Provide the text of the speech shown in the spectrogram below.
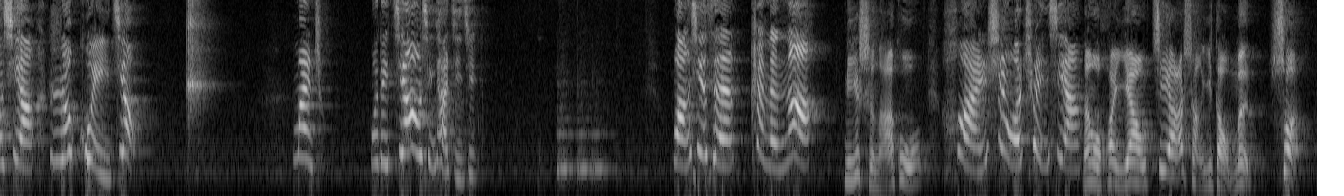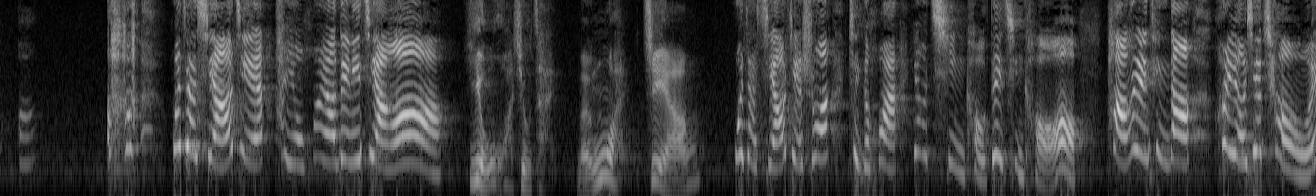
烧香惹鬼叫。慢着，我得教训他几句。王先生，开门呐！你是哪个？还是我春香。那我还要加上一道门算。我家小姐还有话要对你讲哦。有话就在门外讲。我家小姐说这个话要亲口对亲口，旁人听到会有些丑哎。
